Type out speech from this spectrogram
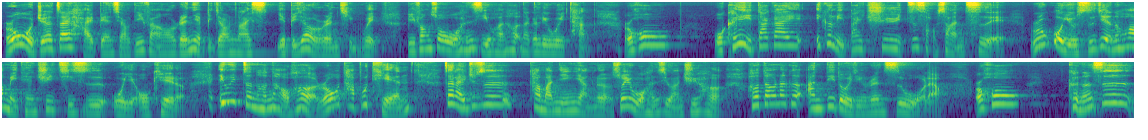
然后我觉得在海边小地方哦，人也比较 nice，也比较有人情味。比方说，我很喜欢喝那个六味汤，然后我可以大概一个礼拜去至少三次诶。如果有时间的话，每天去其实我也 OK 了，因为真的很好喝，然后它不甜，再来就是它蛮营养的，所以我很喜欢去喝。喝到那个安迪都已经认识我了，然后。可能是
